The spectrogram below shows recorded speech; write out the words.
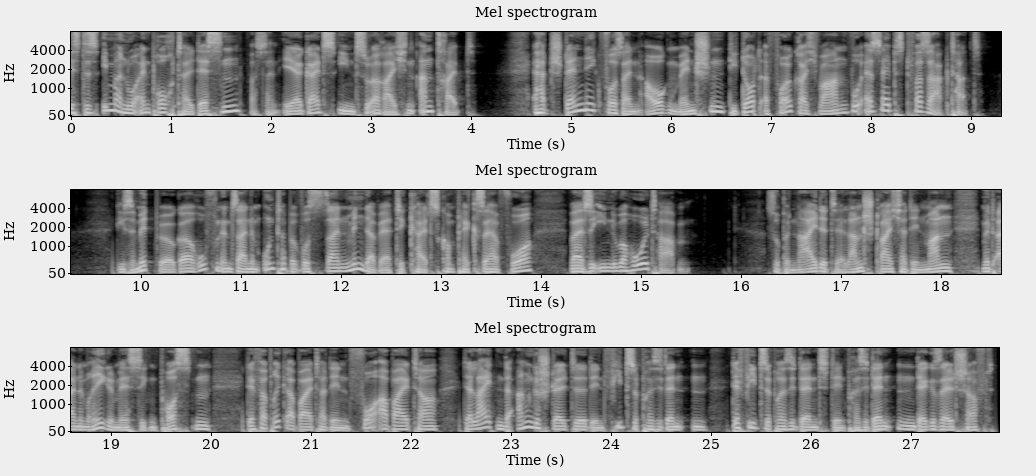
ist es immer nur ein Bruchteil dessen, was sein Ehrgeiz ihn zu erreichen antreibt. Er hat ständig vor seinen Augen Menschen, die dort erfolgreich waren, wo er selbst versagt hat. Diese Mitbürger rufen in seinem Unterbewusstsein Minderwertigkeitskomplexe hervor, weil sie ihn überholt haben. So beneidet der Landstreicher den Mann mit einem regelmäßigen Posten, der Fabrikarbeiter den Vorarbeiter, der leitende Angestellte den Vizepräsidenten, der Vizepräsident den Präsidenten der Gesellschaft,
